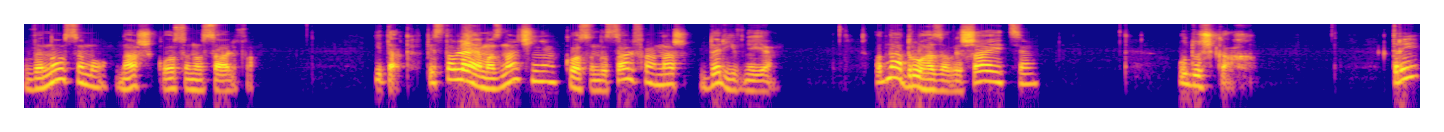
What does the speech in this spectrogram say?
виносимо наш косинус альфа. І так, підставляємо значення, косинус альфа наш дорівнює. Одна друга залишається у дужках. 3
